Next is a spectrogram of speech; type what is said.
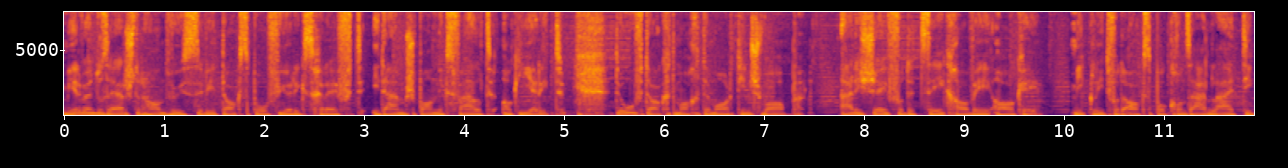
Wir wollen aus erster Hand wissen, wie die Axpo-Führungskräfte in diesem Spannungsfeld agieren. Den Auftakt macht Martin Schwab. Er ist Chef der CKW AG, Mitglied der Axpo Konzernleitung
